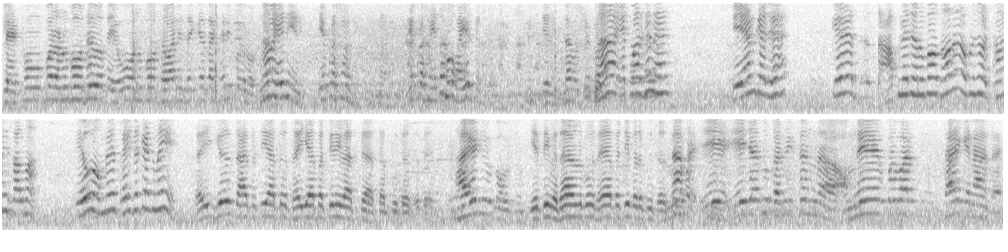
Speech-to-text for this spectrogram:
પ્લેટફોર્મ ઉપર અનુભવ થયો હતો એવો અનુભવ થવાની શક્યતા ખરી કોઈ ના એ નહીં એ પ્રશ્ન. એ પ્રશ્ન એ તો બહુ જ પ્રશ્ન. એક વાર છે ને એ એમ કે છે કે આપને જે અનુભવ થયો ને ઓગણીસો અઠાવન સાલમાં એવું અમને થઈ શકે કે નહીં? થઈ ગયો ત્યાર પછી આ તો થઈ ગયા પછી ની વાત છે આ તમે પૂછો છો હા એ જ કહું છું. એથી વધારે અનુભવ થયા પછી બધા પૂછો છો ના પણ એ એ જાતનું કન્વિક્શન અમને કોઈ વાર થાય કે ના થાય.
